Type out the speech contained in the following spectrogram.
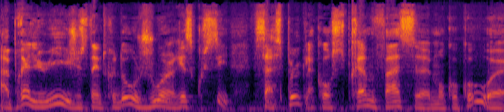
Après, lui, Justin Trudeau, joue un risque aussi. Ça se peut que la Cour suprême fasse euh, mon coco. euh,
